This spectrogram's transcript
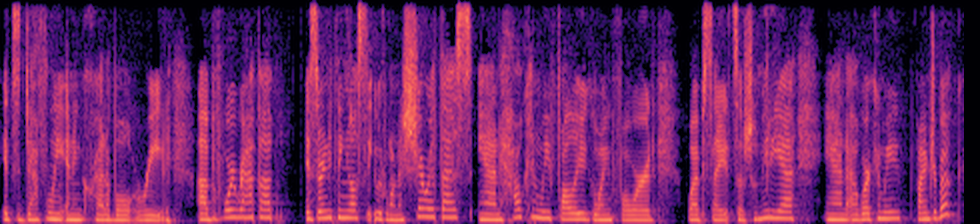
it's definitely an incredible read. Uh, before we wrap up, is there anything else that you would want to share with us? And how can we follow you going forward? Website, social media, and uh, where can we find your book?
